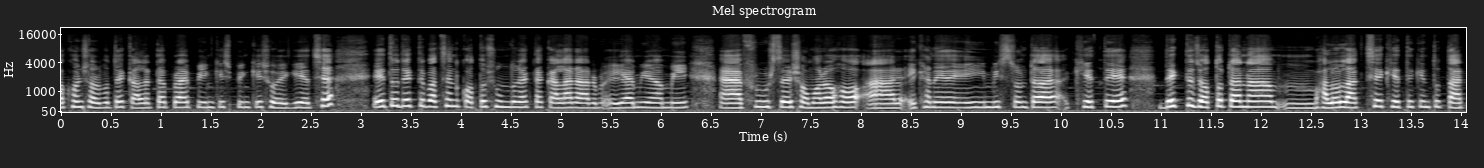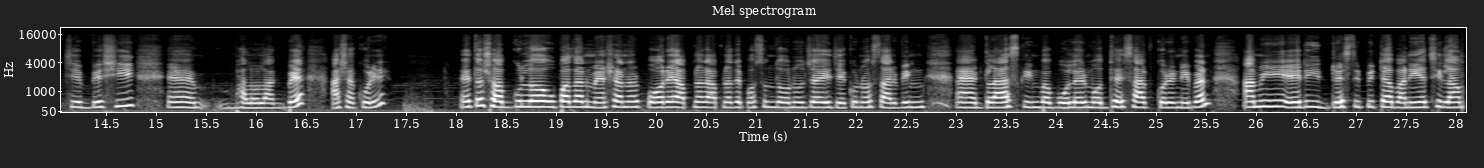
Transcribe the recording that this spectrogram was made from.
তখন শরবতের কালারটা প্রায় পিঙ্কিশ পিঙ্কিশ হয়ে গিয়েছে। এই তো দেখতে পাচ্ছেন কত সুন্দর একটা কালার আর আমি আমি ফ্রুটসের সমারোহ। আর এখানে এই মিশ্রণটা খেতে, দেখতে যতটা না ভালো লাগছে, খেতে কিন্তু তার চেয়ে বেশি ভালো লাগবে, আশা করি। এই তো সবগুলো উপাদান মেশানোর পরে আপনারা আপনাদের পছন্দ অনুযায়ী যে কোনো সার্ভিং গ্লাস কিংবা বোলের মধ্যে সার্ভ করে নেবেন। আমি এই রেসিপিটা বানিয়েছিলাম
